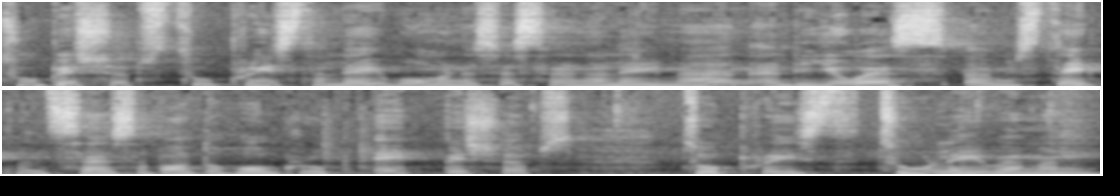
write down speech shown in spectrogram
two bishops, two priests, a laywoman, a sister, and a layman. And the US um, statement says about the whole group eight bishops, two priests, two laywomen,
